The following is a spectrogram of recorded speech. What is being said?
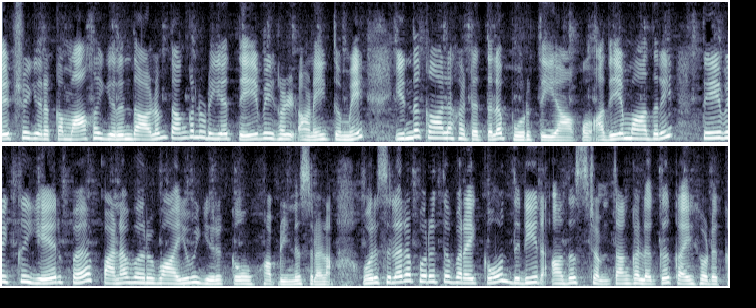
ஏற்ற இறக்கமாக இருந்தாலும் தங்களுடைய தேவைகள் அனைத்துமே இந்த காலகட்டத்தில் பூர்த்தியாகும். அதே மாதிரி தேவைக்கு ஏற்ப பண வருவாயும் இருக்கும் அப்படின்னு சொல்லலாம். ஒரு சிலரை பொறுத்த வரைக்கும் திடீர் அதிர்ஷ்டம் தங்களுக்கு கை கொடுக்க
